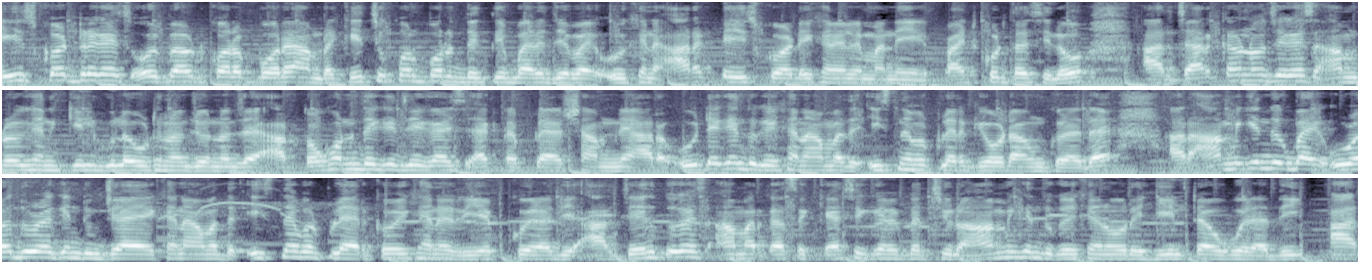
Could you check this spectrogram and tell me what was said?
এই স্কোয়াডটা গাইস ওয়াইপ আউট করার পরে আমরা কিছুক্ষণ পরে দেখতে পারি যে ভাই ওইখানে আরেকটা স্কোয়াড এখানে মানে ফাইট করতেছিল। আর যার কারণে হচ্ছে গাইস আমরা ওইখানে কিলগুলো উঠানোর জন্য যাই। আর তখন দেখি যে গাইস একটা প্লেয়ার সামনে, আর ওইটা কিন্তু এখানে আমাদের স্নেপার প্লেয়ারকেও ডাউন করে দেয়। আর আমি কিন্তু ভাই উড়া দুড়া কিন্তু যাই, এখানে আমাদের স্নেপার প্লেয়ারকেও এখানে রিয়েপ করে দিই। আর যেহেতু গাইস আমার কাছে ক্যাশি ক্যারেক্টার ছিল, আমি কিন্তু এখানে ওর হিলটাও করে দিই। আর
